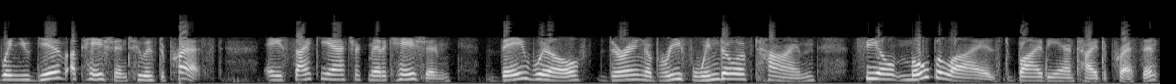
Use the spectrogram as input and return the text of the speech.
when you give a patient who is depressed a psychiatric medication they will during a brief window of time feel mobilized by the antidepressant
